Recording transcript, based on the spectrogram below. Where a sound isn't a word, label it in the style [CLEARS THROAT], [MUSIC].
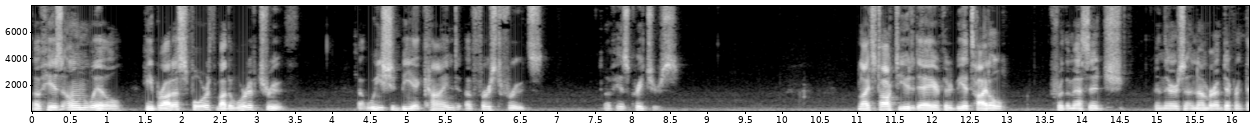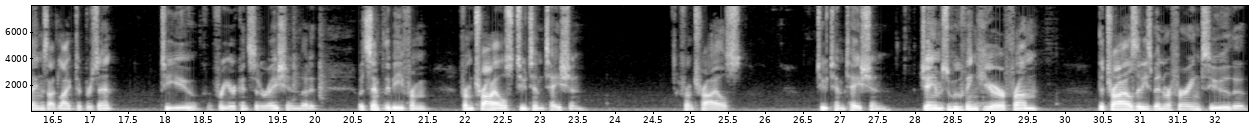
Of his own will, he brought us forth by the word of truth, that we should be a kind of first fruits of his creatures. I'd like to talk to you today, if there'd be a title for the message, and there's a number of different things I'd like to present to you for your consideration, but it would simply be from, from trials to temptation. From trials to temptation. James moving here from the trials that he's been referring to, the,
